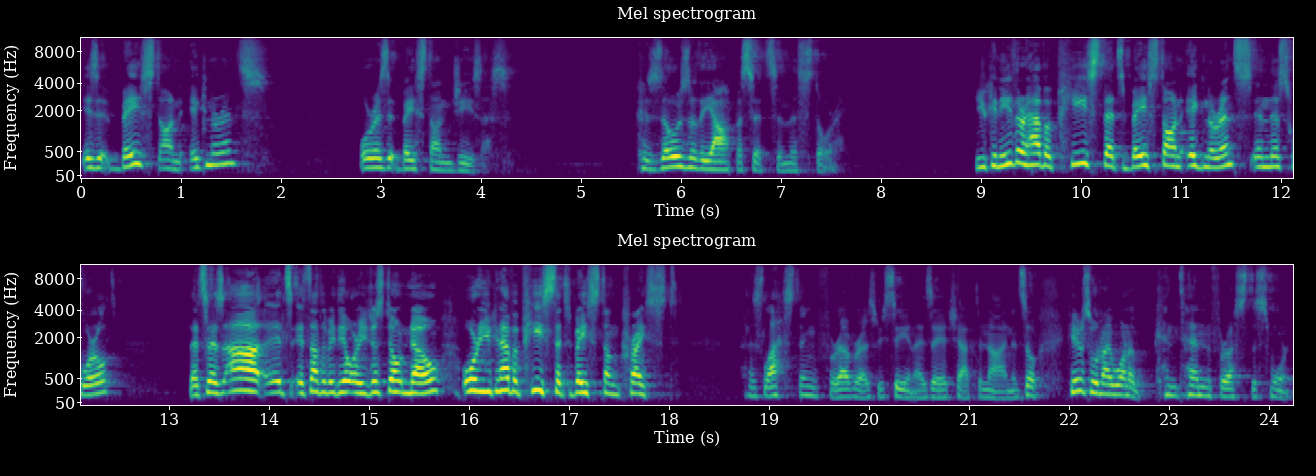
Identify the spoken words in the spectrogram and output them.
is it based on ignorance or is it based on Jesus? Because those are the opposites in this story. You can either have a peace that's based on ignorance in this world, that says, ah, it's, it's not the big deal, or you just don't know, or you can have a peace that's based on Christ that is lasting forever, as we see in Isaiah chapter 9. And so here's what I want to contend for us this morning.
